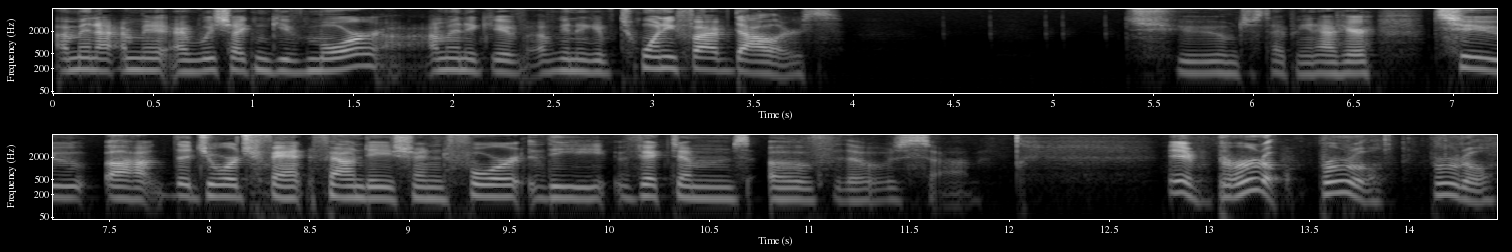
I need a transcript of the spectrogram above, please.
I mean, I, I mean, I wish I can give more. I'm going to give, I'm going to give $25 to, I'm just typing it out here, to uh, the George Fant Foundation for the victims of those um, they're brutal, brutal, brutal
